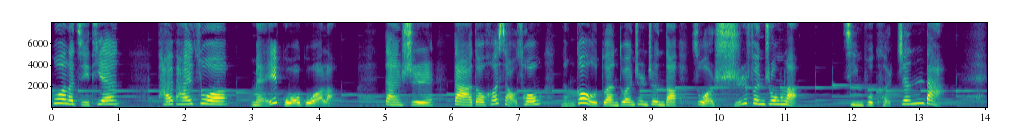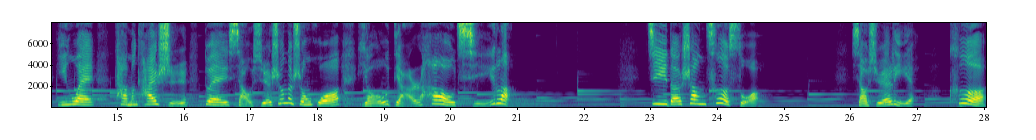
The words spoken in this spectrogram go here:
过了几天，排排坐没果果了，但是大豆和小葱能够端端正正地坐十分钟了，进步可真大。因为他们开始对小学生的生活有点儿好奇了。记得上厕所。小学里，课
